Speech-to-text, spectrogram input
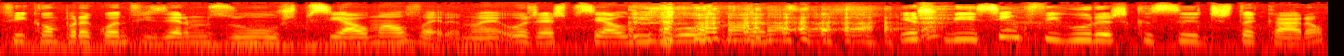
ficam para quando fizermos o especial Malveira, não é? Hoje é especial Lisboa, portanto, eu escolhi cinco figuras que se destacaram.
